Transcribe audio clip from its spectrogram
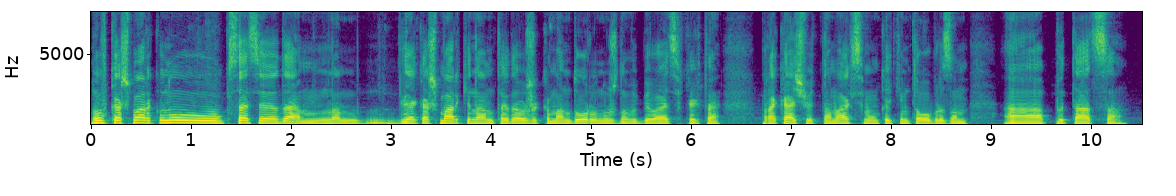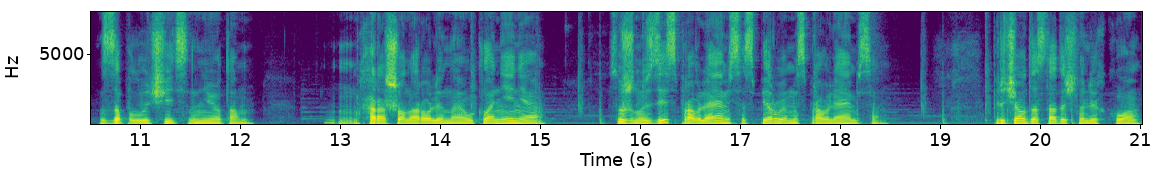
Ну, в кошмарку, ну, кстати, да, нам, для кошмарки нам тогда уже командору нужно выбивать, как-то прокачивать на максимум, каким-то образом а, пытаться заполучить на нее там хорошо нароленное уклонение. Слушай, ну здесь справляемся, с первой мы справляемся. Причем достаточно легко.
